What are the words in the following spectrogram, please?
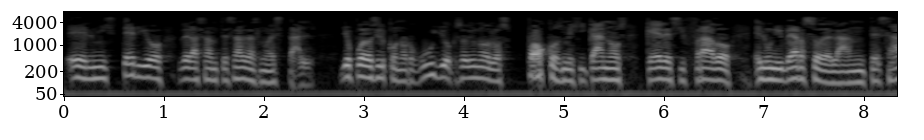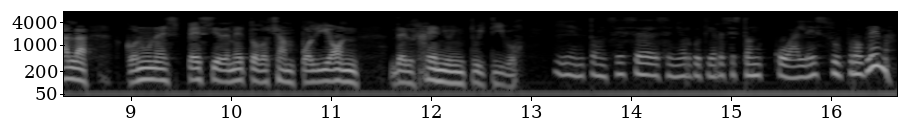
el misterio de las antesalas no es tal yo puedo decir con orgullo que soy uno de los pocos mexicanos que he descifrado el universo de la antesala con una especie de método champoleón del genio intuitivo. Y entonces, eh, señor Gutiérrez Stone, ¿cuál es su problema?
